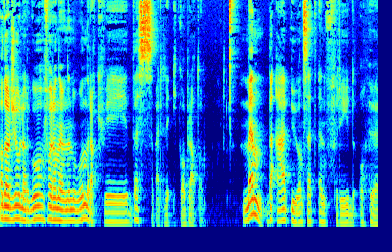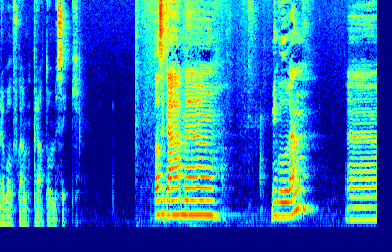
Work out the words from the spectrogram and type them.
adagio, largo, for å nevne noen, rakk vi dessverre ikke å prate om. Men det er uansett en fryd å høre Wolfgang prate om musikk. Da sitter jeg her med min gode venn. Eh,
